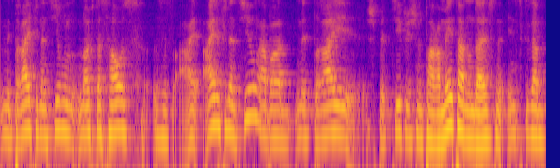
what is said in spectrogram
mit drei Finanzierungen läuft das Haus. Es ist eine Finanzierung, aber mit drei spezifischen Parametern und da ist eine insgesamt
